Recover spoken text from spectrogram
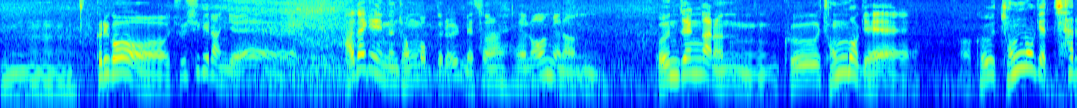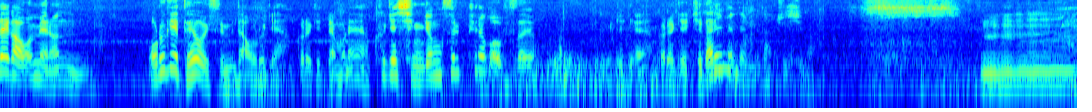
음, 그리고 주식이란 게 바닥에 있는 종목들을 매수해 놓으면은 언젠가는 그 종목에 어, 그 종목의 차례가 오면은 오르게 되어 있습니다. 오르게. 그렇기 때문에 크게 신경 쓸 필요가 없어요. 이렇게 그렇게 기다리면 됩니다. 주식은. 음,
